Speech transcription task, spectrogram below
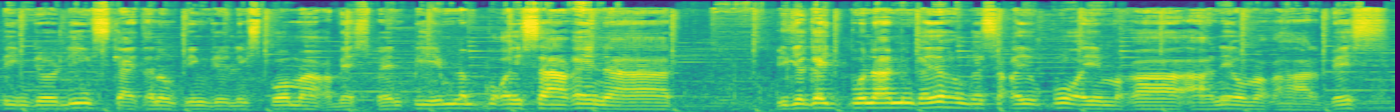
fingerlings, kahit anong fingerlings po mga ka-best friend, PM lang po kayo sa akin at i-guide po namin kayo hanggang sa kayo po ay maka-ani o maka-harvest.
